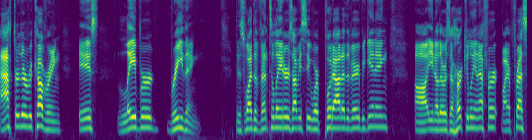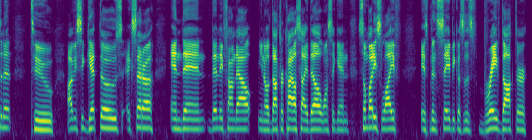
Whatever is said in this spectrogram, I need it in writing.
after they're recovering is labored breathing. This is why the ventilators obviously were put out at the very beginning. Uh, you know, there was a Herculean effort by a president to obviously get those, etc. And then then they found out, you know, Dr. Kyle Sidell, once again, somebody's life has been saved because of this brave doctor,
